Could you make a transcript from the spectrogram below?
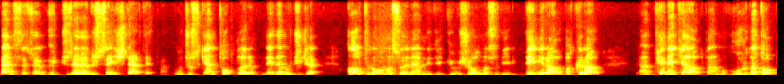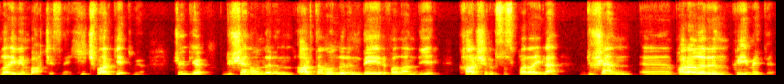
ben size söyleyeyim 300'e de düşse hiç dert etmem. Ucuzken toplarım. Neden uçacak? Altın olması önemli değil. Gümüş olması değil. Demir al, bakır al. Yani teneke al tamam mı? Hurda topla evin bahçesine. Hiç fark etmiyor. Çünkü düşen onların, artan onların değeri falan değil. Karşılıksız parayla düşen e, paraların kıymeti.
